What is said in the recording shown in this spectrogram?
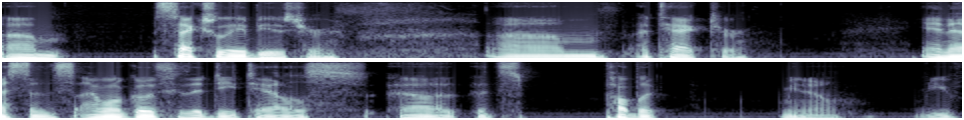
um, sexually abused her, um, attacked her. In essence, I won't go through the details. Uh, it's public, you know. You've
